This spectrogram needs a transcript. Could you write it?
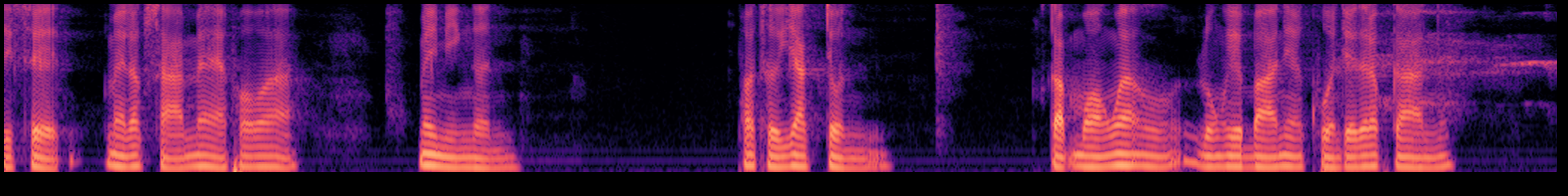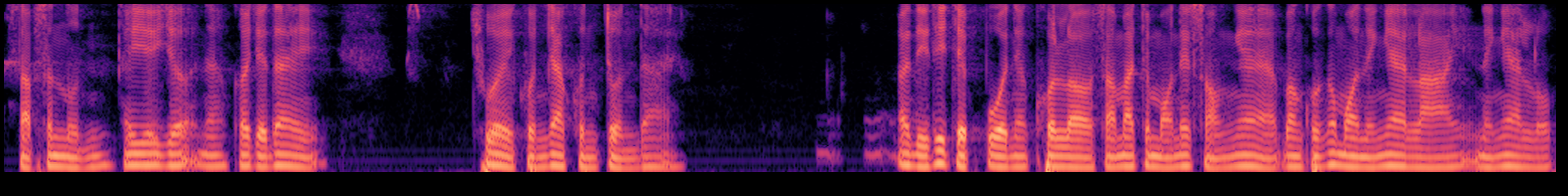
ฏิเสธไม่รักษาแม่ เพราะว่าไม่มีเงิน เพราะเธอยากจนกลับมองว่าโรงพยาบาลเนี่ยควรจะได้รับการ สนับสนุนให้เยอะๆนะก็จะได้ช่วยคนยากคนจนได้ อดีตที่เจ็บปวดเนี่ยคนเราสามารถจะมองได้สองแง่ บางคนก็มองในแง่ร้ายในแง่ลบ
